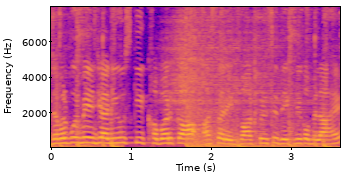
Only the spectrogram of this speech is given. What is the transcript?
जबलपुर में इंडिया न्यूज़ की खबर का असर एक बार फिर से देखने को मिला है,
